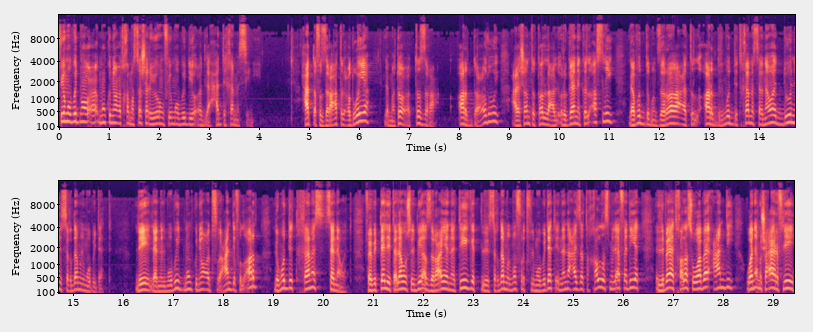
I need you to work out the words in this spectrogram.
في مبيد ممكن يقعد 15 يوم في مبيد يقعد لحد خمس سنين. حتى في الزراعات العضوية لما تقعد تزرع أرض عضوي علشان تطلع الأورجانيك الأصلي لابد من زراعة الأرض لمدة خمس سنوات دون استخدام المبيدات. ليه؟ لأن المبيد ممكن يقعد عندي في الأرض لمدة خمس سنوات فبالتالي تلوث البيئة الزراعية نتيجة الاستخدام المفرط في المبيدات إن أنا عايز أتخلص من الآفة ديت اللي بقت خلاص وباء عندي وأنا مش عارف ليه؟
